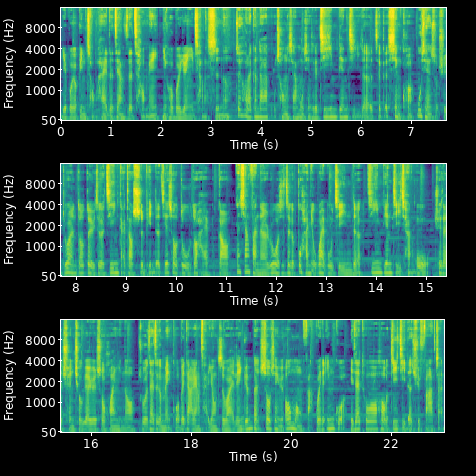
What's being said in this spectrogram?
也不会有。病虫害的这样子的草莓，你会不会愿意尝试呢？最后来跟大家补充一下，目前这个基因编辑的这个现况，目前所许多人都对于这个基因改造食品的接受度都还不高。但相反呢，如果是这个不含有外部基因的基因编辑产物，却在全球越来越受欢迎哦。除了在这个美国被大量采用之外，连原本受限于欧盟法规的英国，也在脱欧后积极的去发展。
